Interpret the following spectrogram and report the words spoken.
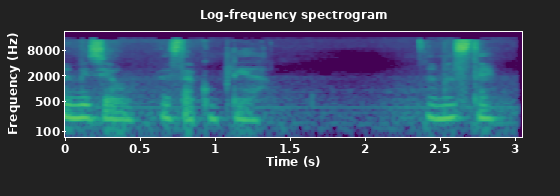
mi misión está cumplida. Namaste.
